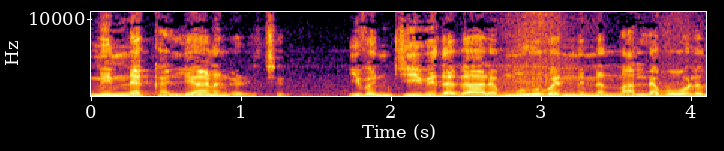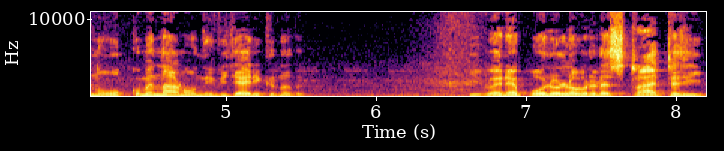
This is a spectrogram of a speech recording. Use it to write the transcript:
നിന്നെ കല്യാണം കഴിച്ച് ഇവൻ ജീവിതകാലം മുഴുവൻ നിന്നെ നല്ലപോലെ നോക്കുമെന്നാണോ നീ വിചാരിക്കുന്നത്? ഇവനെ പോലുള്ളവരുടെ സ്ട്രാറ്റജി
